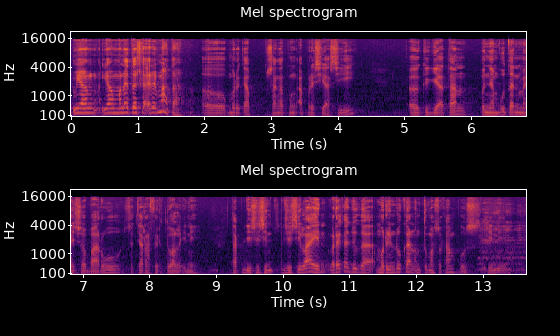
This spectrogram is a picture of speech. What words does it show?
yang yang menetes air mata. Eh, mereka sangat mengapresiasi eh, kegiatan penyambutan mahasiswa baru secara virtual ini. Tapi di sisi di sisi lain mereka juga merindukan untuk masuk kampus. Ini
